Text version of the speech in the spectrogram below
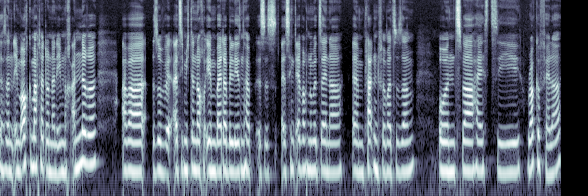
das dann eben auch gemacht hat und dann eben noch andere. Aber so, als ich mich dann noch eben weiter belesen habe, es, ist, es hängt einfach nur mit seiner ähm, Plattenfirma zusammen. Und zwar heißt sie Rockefeller.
